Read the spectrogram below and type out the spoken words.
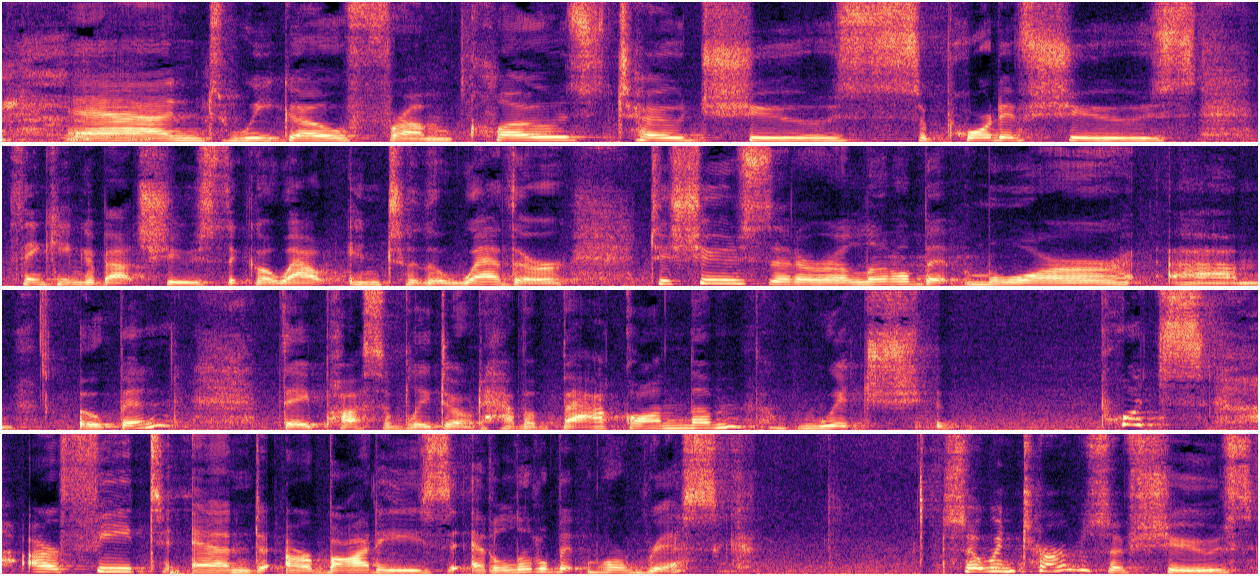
and we go from closed toed shoes, supportive shoes, thinking about shoes that go out into the weather, to shoes that are a little bit more um, open. They possibly don't have a back on them, which puts our feet and our bodies at a little bit more risk so, in terms of shoes,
